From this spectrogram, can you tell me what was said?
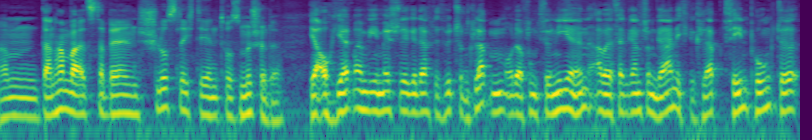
Ähm, dann haben wir als Tabellenschlusslicht den TuS Mischede. Ja, auch hier hat man wie Meschede gedacht, es wird schon klappen oder funktionieren, aber es hat ganz und gar nicht geklappt. Zehn Punkte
